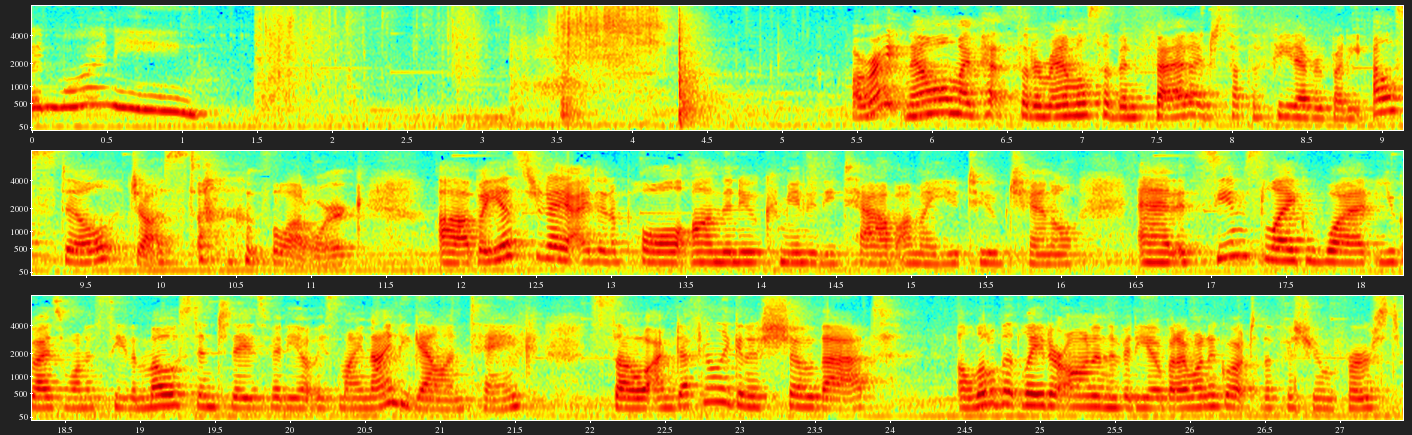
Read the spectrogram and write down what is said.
Good morning. All right, now all my pets that are mammals have been fed. I just have to feed everybody else still, just. it's a lot of work. Uh, but yesterday I did a poll on the new community tab on my YouTube channel and it seems like what you guys want to see the most in today's video is my 90 gallon tank. So I'm definitely going to show that a little bit later on in the video, but I want to go out to the fish room first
